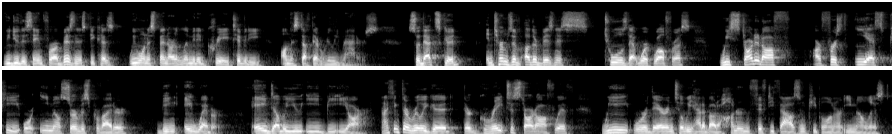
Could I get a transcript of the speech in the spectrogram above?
We do the same for our business because we want to spend our limited creativity on the stuff that really matters. So that's good. In terms of other business tools that work well for us, we started off our first ESP or email service provider being Aweber, A-W-E-B-E-R. And I think they're really good. They're great to start off with. we were there until we had about 150,000 people on our email list.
